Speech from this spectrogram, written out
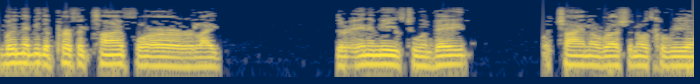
wouldn't that be the perfect time for like their enemies to invade? With China, Russia, North Korea,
